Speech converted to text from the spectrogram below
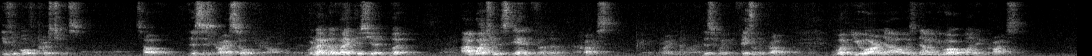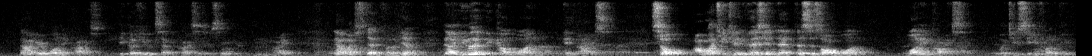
These are both Christians. So, this is Christ, so we're not gonna like this yet, but I want you to stand in front of Christ this way, facing the crowd. What you are now is now you are one in Christ. Now you're one in Christ, because you accept Christ as your Savior, mm-hmm. all right? Now I want you to stand in front of Him. Now you have become one in Christ. So I want you to envision that this is all one, one in Christ, what you see in front of you.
